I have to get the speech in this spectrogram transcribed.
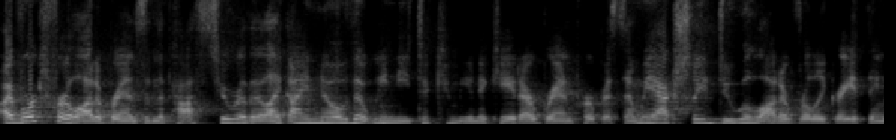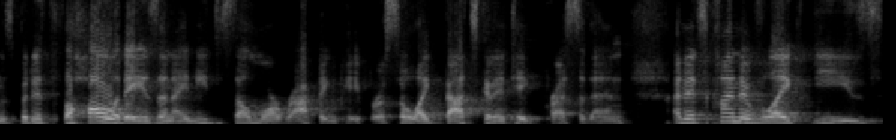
I've worked for a lot of brands in the past too, where they're like, I know that we need to communicate our brand purpose. And we actually do a lot of really great things, but it's the holidays and I need to sell more wrapping paper. So, like, that's going to take precedent. And it's kind of like these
